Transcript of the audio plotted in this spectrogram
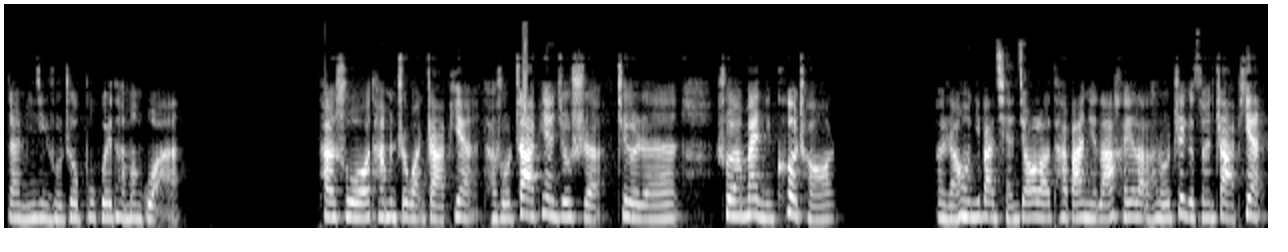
但民警说这不归他们管。他说他们只管诈骗。他说诈骗就是这个人。说要卖你课程，嗯，然后你把钱交了，他把你拉黑了。他说这个算诈骗。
